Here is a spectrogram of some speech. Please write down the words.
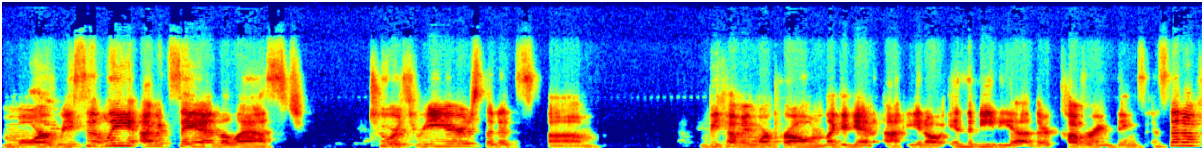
more recently, I would say in the last two or three years that it's um, becoming more prone. Like again, uh, you know, in the media, they're covering things instead of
